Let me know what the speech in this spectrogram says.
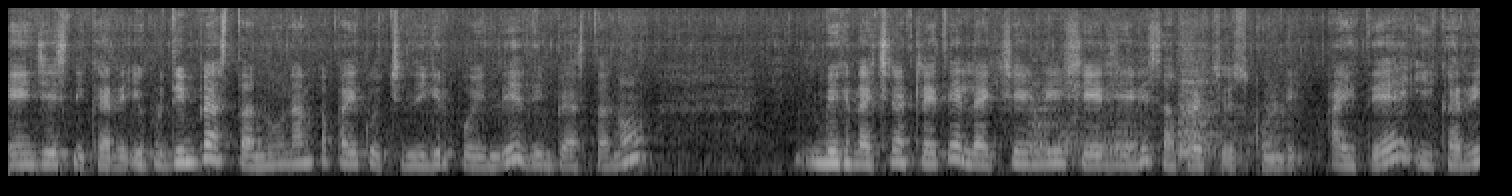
నేను చేసిన కర్రీ ఇప్పుడు దింపేస్తాను. నూనె అంతా పైకి వచ్చింది ఎగిరిపోయింది దింపేస్తాను. మీకు నచ్చినట్లయితే లైక్ చేయండి షేర్ చేయండి సబ్స్క్రైబ్ చేసుకోండి. అయితే ఈ కర్రీ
